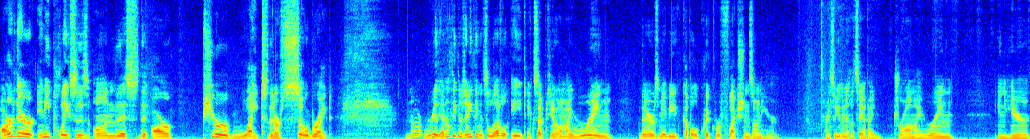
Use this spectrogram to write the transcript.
Are there any places on this that are pure white that are so bright? Not really. I don't think there's anything that's a level 8 except, you know, on my ring there's maybe a couple quick reflections on here. All right, so even let's say if I draw my ring in here,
